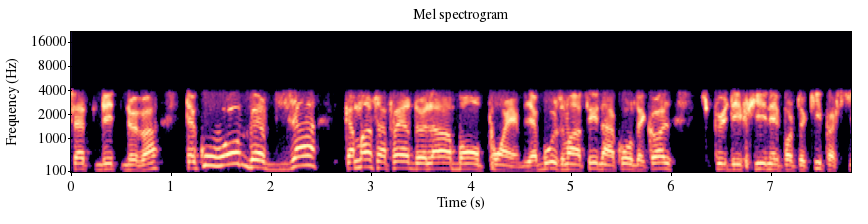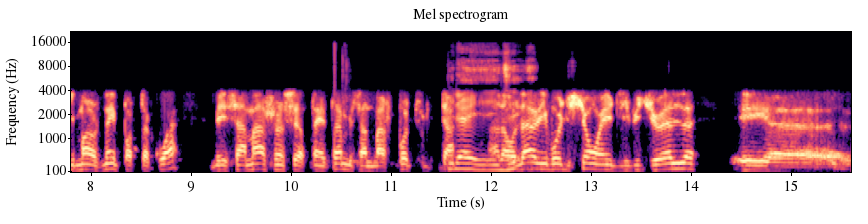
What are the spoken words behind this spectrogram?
7, 8, 9 ans. T'as coup, vers 10 ans, commence à faire de l'art bon point. Il y a beau se vanter dans le cours d'école, tu peux défier n'importe qui parce qu'il mange n'importe quoi mais ça marche un certain temps, mais ça ne marche pas tout le temps. Alors, la révolution individuelle, et euh,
